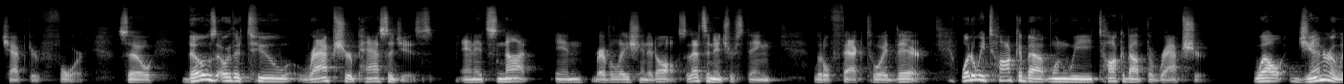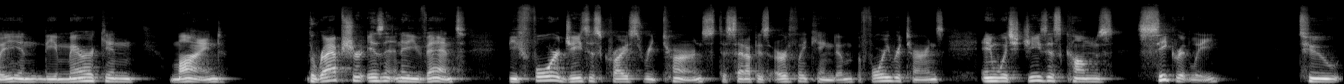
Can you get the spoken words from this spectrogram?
chapter 4. So those are the two rapture passages, and it's not in Revelation at all. So that's an interesting little factoid there. What do we talk about when we talk about the rapture? Well, generally, in the American mind, the rapture isn't an event before Jesus Christ returns to set up his earthly kingdom, before he returns, in which Jesus comes secretly to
